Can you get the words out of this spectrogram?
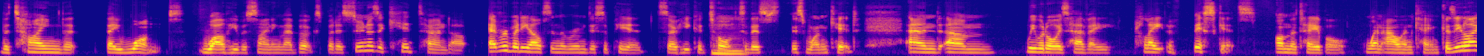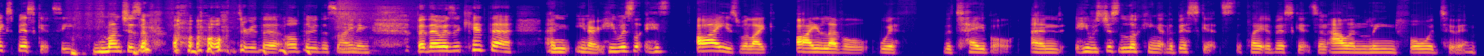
the time that they want while he was signing their books. But as soon as a kid turned up, everybody else in the room disappeared so he could talk mm. to this this one kid and um, we would always have a plate of biscuits on the table when Alan came because he likes biscuits. He munches them all through the all through the signing. But there was a kid there, and you know he was his eyes were like eye level with the table, and he was just looking at the biscuits, the plate of biscuits. And Alan leaned forward to him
